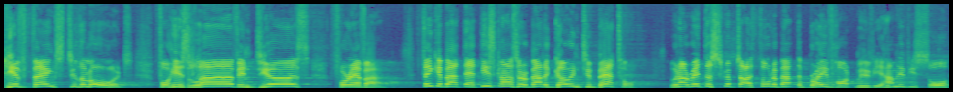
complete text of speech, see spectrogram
Give thanks to the Lord, for his love endures forever. Think about that. These guys are about to go into battle. When I read the scripture, I thought about the Braveheart movie. How many of you saw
